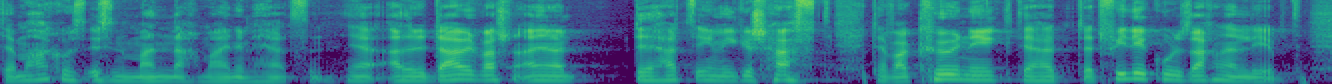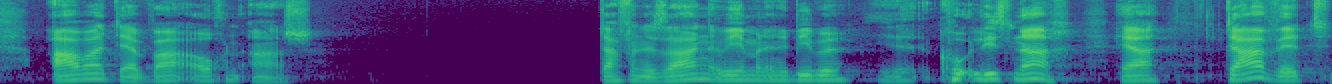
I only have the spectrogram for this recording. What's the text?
der Markus ist ein Mann nach meinem Herzen. Ja, also David war schon einer, der hat es irgendwie geschafft. Der war König, der hat, der hat viele coole Sachen erlebt. Aber der war auch ein Arsch. Darf man das sagen, wie jemand in der Bibel? Lies nach. Ja, David,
